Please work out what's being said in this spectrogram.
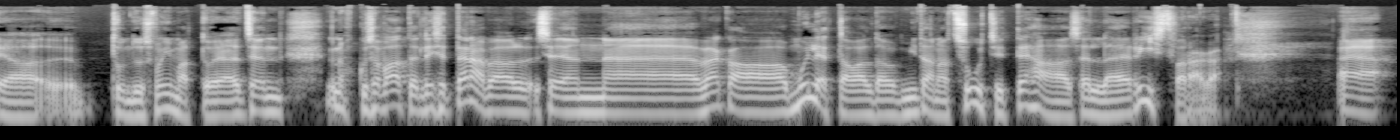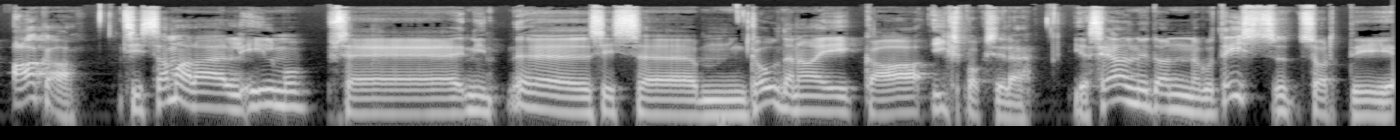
ja tundus võimatu ja see on. noh, kui sa vaatad lihtsalt tänapäeval, see on äh, väga muljetavaldav, mida nad suutsid teha selle riistvaraga. Äh, aga siis samal ajal ilmub see nii, äh, siis GoldenEye ka Xbox'ile ja seal nüüd on nagu teist sorti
